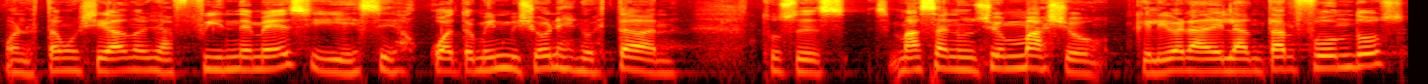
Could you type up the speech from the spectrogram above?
Bueno, estamos llegando ya a fin de mes y esos 4 mil millones no están. Entonces, más anunció en mayo que le iban a adelantar fondos.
